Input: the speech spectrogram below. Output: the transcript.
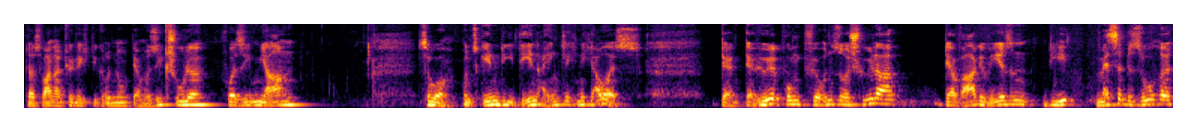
Das war natürlich die Gründung der Musikschule vor sieben Jahren. So, uns gehen die Ideen eigentlich nicht aus. Der, der Höhepunkt für unsere Schüler der war gewesen, die Messebesuche.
